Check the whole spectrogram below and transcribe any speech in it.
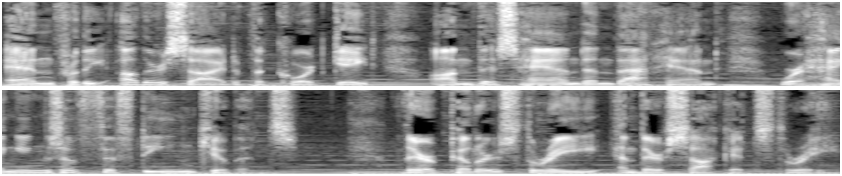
And for the other side of the court gate, on this hand and that hand, were hangings of fifteen cubits, their pillars three, and their sockets three.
